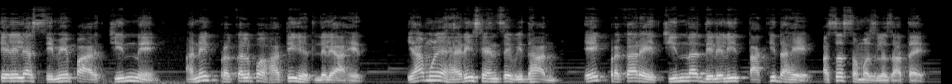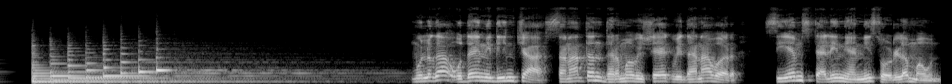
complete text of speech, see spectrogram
केलेल्या सीमेपार चीनने अनेक प्रकल्प हाती घेतलेले आहेत. यामुळे हॅरिस यांचे विधान एक प्रकारे चीनला दिलेली ताकीद आहे असं समजलं जात आहे. मुलगा उदयनिधींच्या सनातन धर्मविषयक विधानावर सीएम स्टॅलिन यांनी सोडलं मौन.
